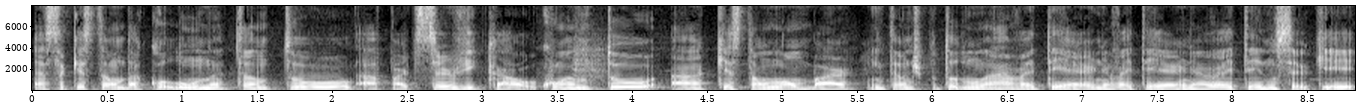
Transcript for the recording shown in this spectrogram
essa questão da coluna, tanto a parte cervical quanto a questão lombar. Então, tipo, todo mundo, ah, vai ter hérnia, vai ter hérnia, vai ter não sei o que.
